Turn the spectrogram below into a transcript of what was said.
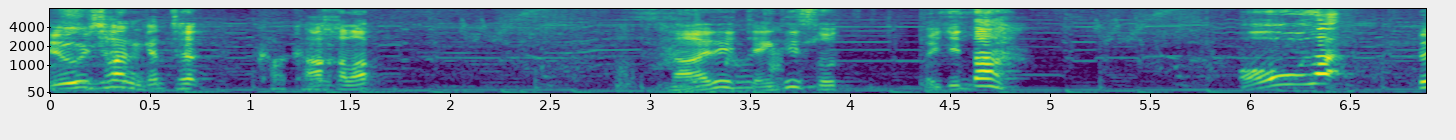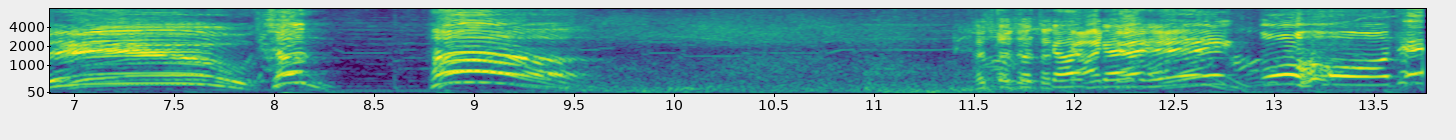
ฟิวชั่นกันเถอะคาคารับนายนี่เจ๋งที่สุดไปจิต้าเอาละฟิวชั่นฮ่าฉันจะจัดการแกเอง โอ้โห เท่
